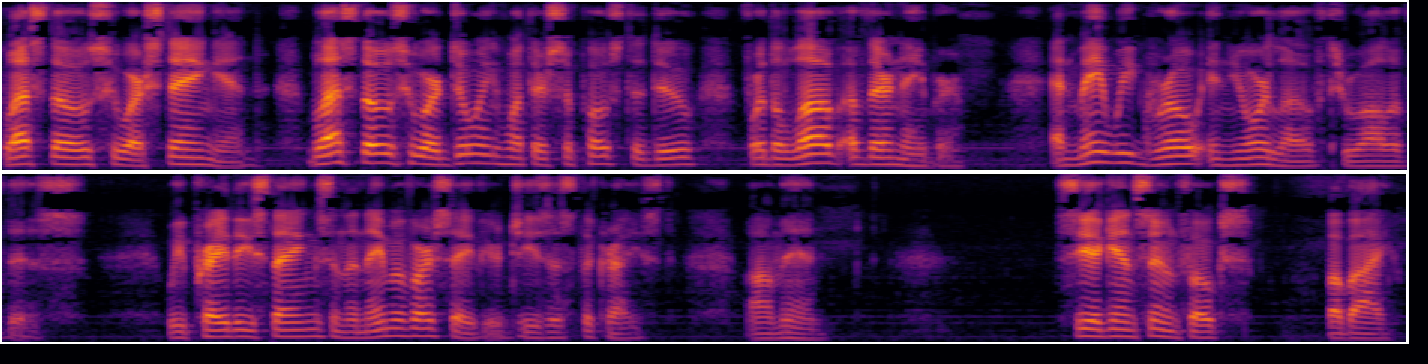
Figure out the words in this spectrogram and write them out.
Bless those who are staying in. Bless those who are doing what they're supposed to do for the love of their neighbor. And may we grow in your love through all of this. We pray these things in the name of our Savior, Jesus the Christ. Amen. See you again soon, folks. Bye-bye.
